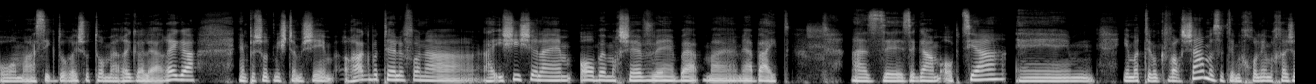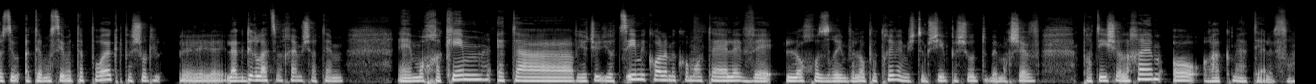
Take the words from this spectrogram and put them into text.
או המעסיק דורש אותו מהרגע להרגע, הם פשוט משתמשים רק בטלפון האישי שלהם, או במחשב אה, מהבית. אז אה, זה גם אופציה, אם אתם כבר שם, אז אתם יכולים, אחרי שאתם עושים את הפרויקט, פשוט אה, להגדיר לעצמכם שאתם אה, מוחקים את ה... יוצאים מכל המקומות האלה ולא חוזרים ולא פותחים ומשתמשים פשוט במחשב פרטי שלכם או רק מהטלפון.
